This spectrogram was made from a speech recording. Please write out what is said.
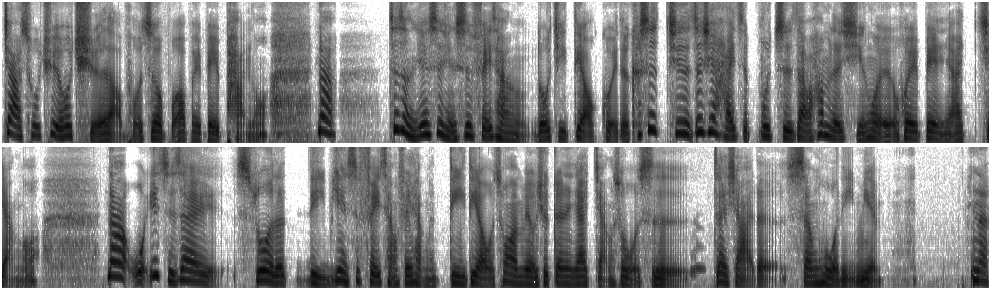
嫁出去或娶了老婆之后不要被背叛哦？那这整件事情是非常逻辑吊诡的。可是其实这些孩子不知道，他们的行为会被人家讲哦。那我一直在所有的里面是非常非常的低调，我从来没有去跟人家讲说我是在小孩的生活里面。那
